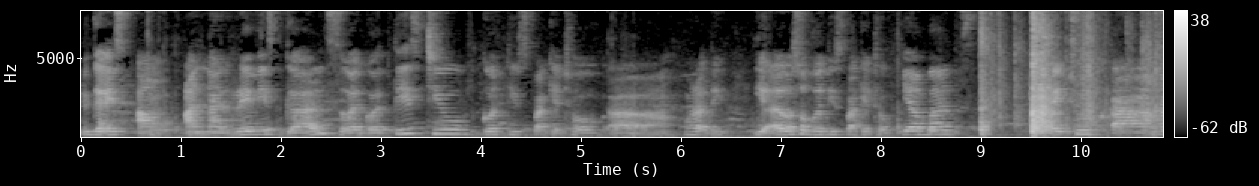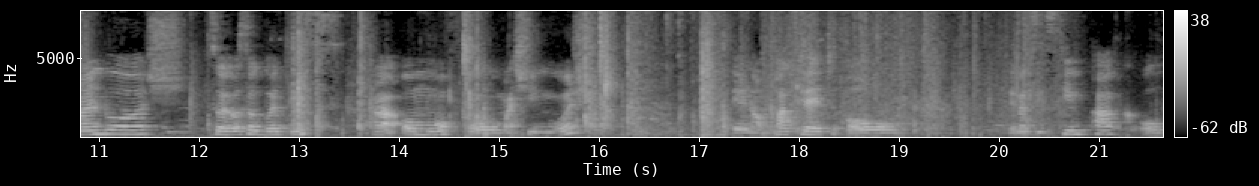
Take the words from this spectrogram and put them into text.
You guys, I'm an Alremis girl, so I got this tube, got this packet of uh, what are they? Yeah, I also got this packet of earbuds. I took a hand wash, so I also got this uh, Omo for machine wash, and a packet of and a 16 pack of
